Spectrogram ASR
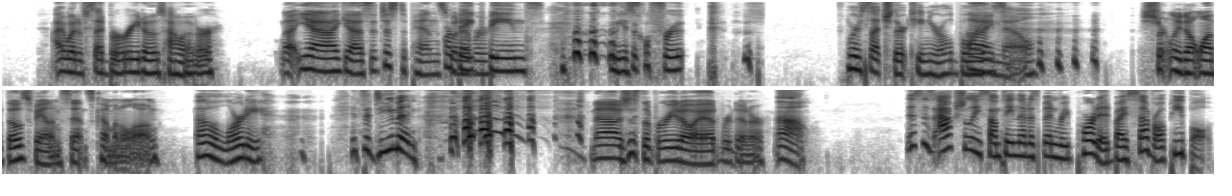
I would have said burritos, however, uh, yeah, I guess it just depends. or whatever. baked beans, musical fruit. We're such 13 year old boys. I know. Certainly don't want those phantom scents coming along. Oh, Lordy. It's a demon. No, it's just the burrito I had for dinner. Oh. This is actually something that has been reported by several people.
